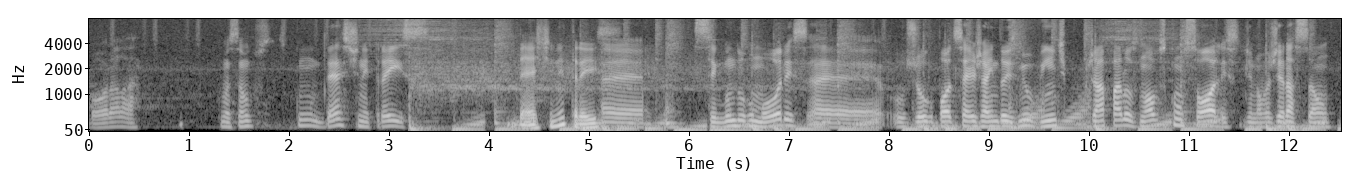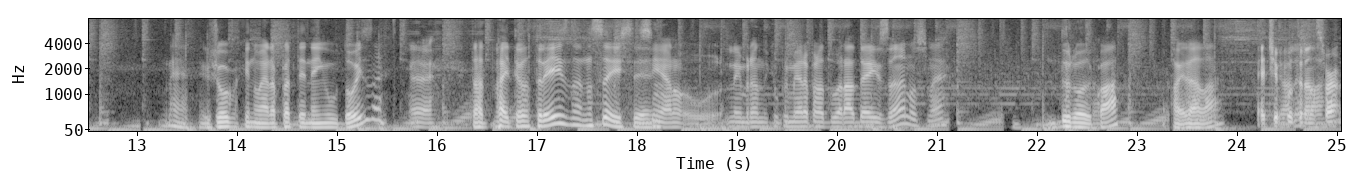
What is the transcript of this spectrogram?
Bora lá. Começamos com Destiny 3. Destiny 3. É, segundo rumores, é, o jogo pode sair já em 2020, já para os novos consoles de nova geração. É, o jogo que não era pra ter nem o 2, né? É, Tá- vai ter o 3, né? Não sei se sim, era o- lembrando que o primeiro é para durar 10 anos, né? durou 4. Olha lá. É tipo Olha lá. Transform...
